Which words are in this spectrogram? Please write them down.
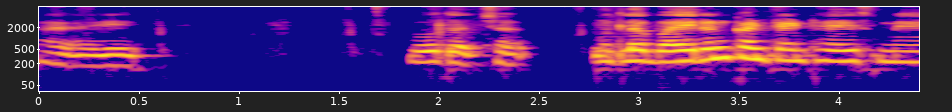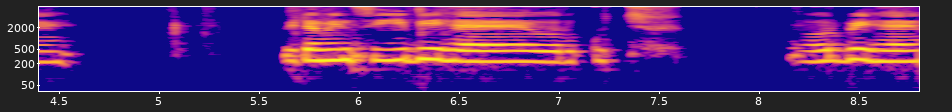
है ये। बहुत अच्छा मतलब आयरन कंटेंट है इसमें विटामिन सी भी है और कुछ और भी है।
